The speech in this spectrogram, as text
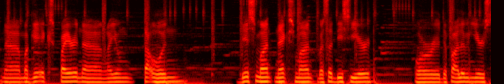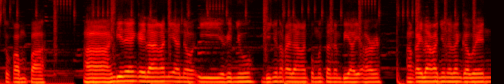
na mag expire na ngayong taon, this month, next month, basta this year, or the following years to come pa, ah, hindi na yan kailangan ni ano, i-renew. Hindi nyo na kailangan pumunta ng BIR ang kailangan nyo na lang gawin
